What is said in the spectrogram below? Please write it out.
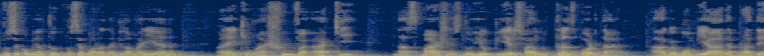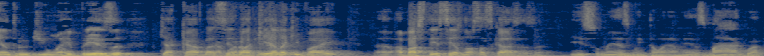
Você comentou que você mora na Vila Mariana né, e que uma chuva aqui nas margens do rio Pinheiros faz transbordar. A água é bombeada para dentro de uma represa que acaba Agora, sendo aquela que vai abastecer as nossas casas, né? Isso mesmo, então é a mesma água.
